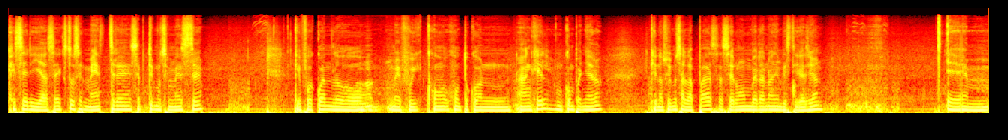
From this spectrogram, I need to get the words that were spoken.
¿qué sería? Sexto semestre, séptimo semestre, que fue cuando me fui junto con Ángel, un compañero, que nos fuimos a La Paz a hacer un verano de investigación. Em,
